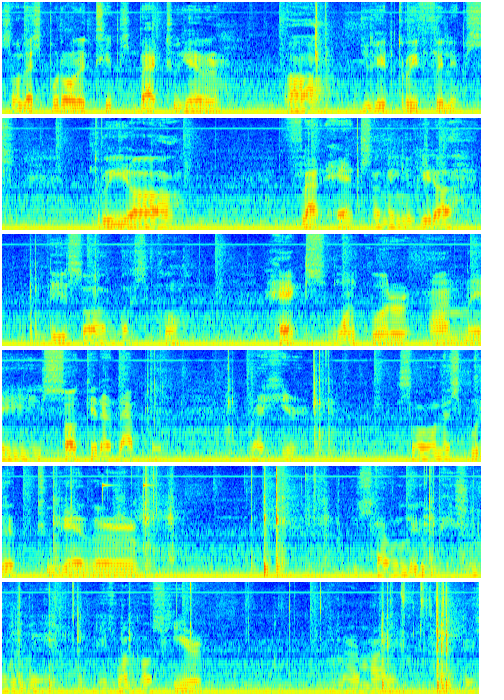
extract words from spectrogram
So let's put all the tips back together. Uh, you get three phillips three uh, flat heads and then you get a uh, this uh, what is it called? Hex one quarter and a socket adapter right here so let's put it together. Just have a little patience with me. This one goes here. Never mind. This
